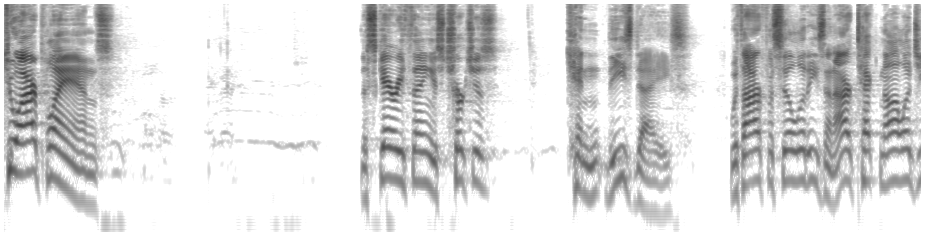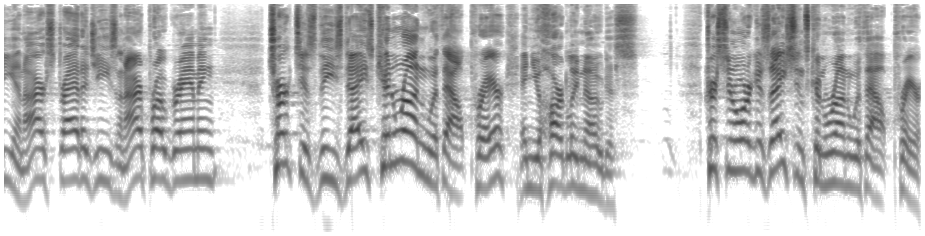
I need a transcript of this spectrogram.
to our plans. The scary thing is, churches can these days, with our facilities and our technology and our strategies and our programming, churches these days can run without prayer and you hardly notice. Christian organizations can run without prayer.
